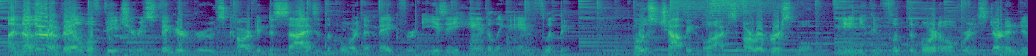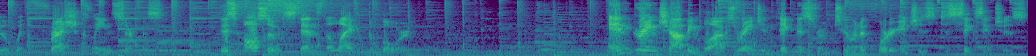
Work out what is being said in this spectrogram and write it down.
Another available feature is finger grooves carved into sides of the board that make for easy handling and flipping. Most chopping blocks are reversible, meaning you can flip the board over and start anew with a fresh, clean surface. This also extends the life of the board. End grain chopping blocks range in thickness from 2 and a quarter inches to 6 inches.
